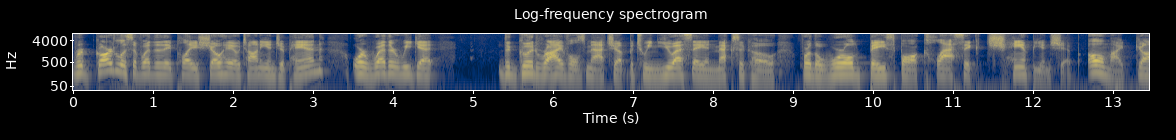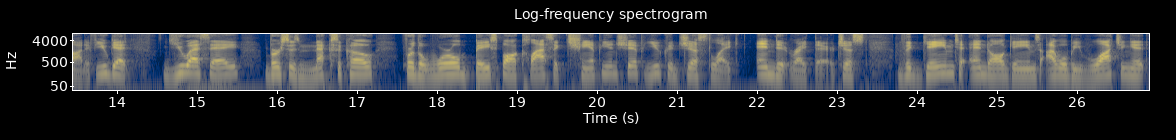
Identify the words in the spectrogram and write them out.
regardless of whether they play Shohei Ohtani in Japan or whether we get the good rivals matchup between USA and Mexico for the World Baseball Classic Championship. Oh my God. If you get USA versus Mexico for the World Baseball Classic Championship, you could just like end it right there. Just the game to end all games. I will be watching it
